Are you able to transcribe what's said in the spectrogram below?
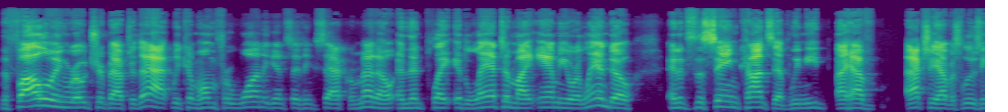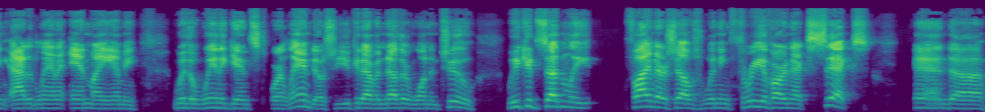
The following road trip after that, we come home for one against, I think, Sacramento, and then play Atlanta, Miami, Orlando. And it's the same concept. We need, I have actually have us losing at Atlanta and Miami with a win against Orlando. So you could have another one and two. We could suddenly find ourselves winning three of our next six and uh,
